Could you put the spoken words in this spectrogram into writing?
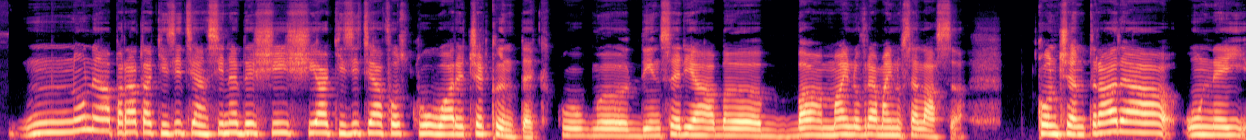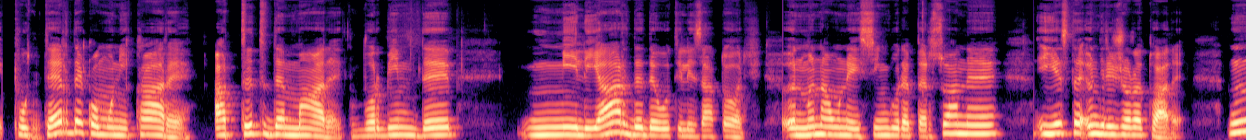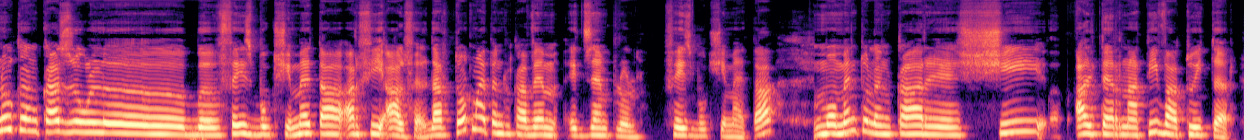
Nu neapărat achiziția în sine, deși și achiziția a fost cu oarece cântec, cu, din seria ba, mai nu vrea, mai nu se lasă. Concentrarea unei puteri de comunicare atât de mare, vorbim de miliarde de utilizatori în mâna unei singure persoane, este îngrijorătoare. Nu că în cazul uh, Facebook și Meta ar fi altfel, dar tocmai pentru că avem exemplul Facebook și Meta, momentul în care și alternativa Twitter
